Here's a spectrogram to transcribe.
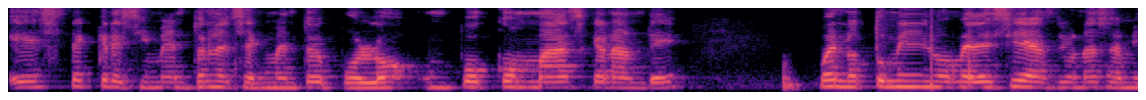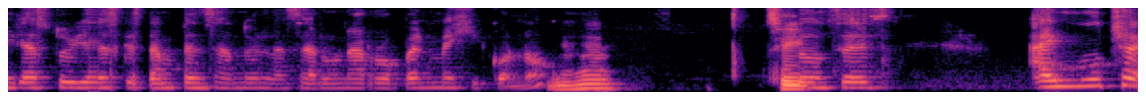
este crecimiento en el segmento de polo un poco más grande bueno, tú mismo me decías de unas amigas tuyas que están pensando en lanzar una ropa en México, ¿no? Sí. Entonces, hay mucha,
